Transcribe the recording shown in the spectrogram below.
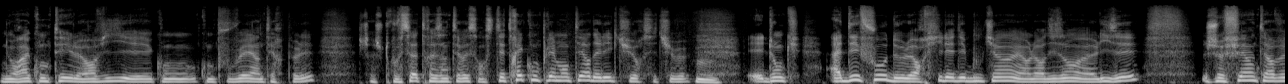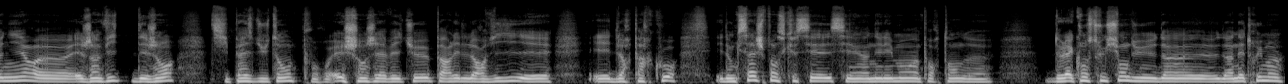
nous raconter leur vie et qu'on pouvait interpeller. Je, trouve ça très intéressant. C'était très complémentaire des lectures, si tu veux. Mm. Et donc, à défaut de leur filer des bouquins et en leur disant euh, lisez, je fais intervenir euh, et j'invite des gens qui passent du temps pour échanger avec eux, parler de leur vie et, et de leur parcours. Et donc ça, je pense que c'est un élément important de, de la construction d'un être humain.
